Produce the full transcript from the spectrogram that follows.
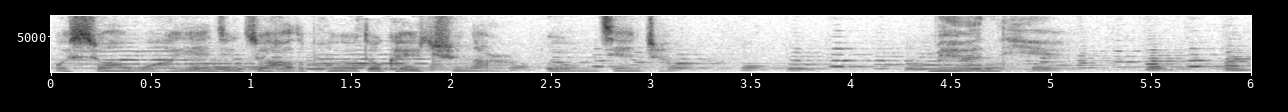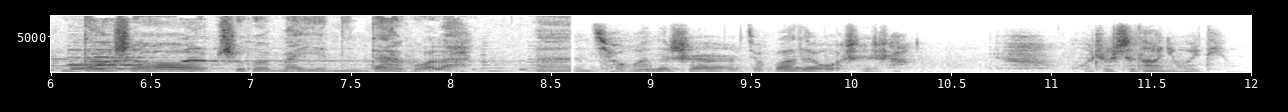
我希望我和严谨最好的朋友都可以去那儿为我们见证。没问题，你到时候只管把严谨带过来，嗯，求婚的事儿就包在我身上。我就知道你会听我。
